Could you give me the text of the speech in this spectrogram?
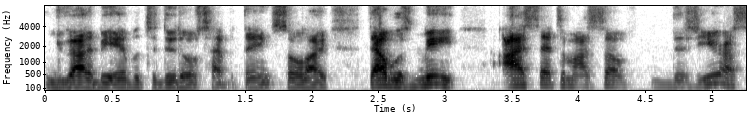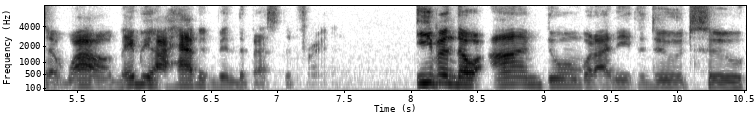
you got to be able to do those type of things. So, like that was me. I said to myself this year, I said, "Wow, maybe I haven't been the best of friend." Even though I'm doing what I need to do to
